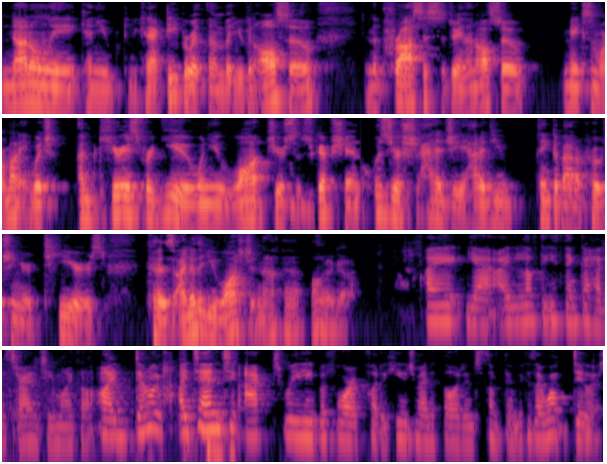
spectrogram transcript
not only can you connect deeper with them, but you can also, in the process of doing that, also make some more money. Which I'm curious for you when you launch your subscription, what was your strategy? How did you think about approaching your tiers? Because I know that you launched it not that long ago. I yeah, I love that you think I had a strategy, Michael. I don't. I tend to act really before I put a huge amount of thought into something because I won't do it.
